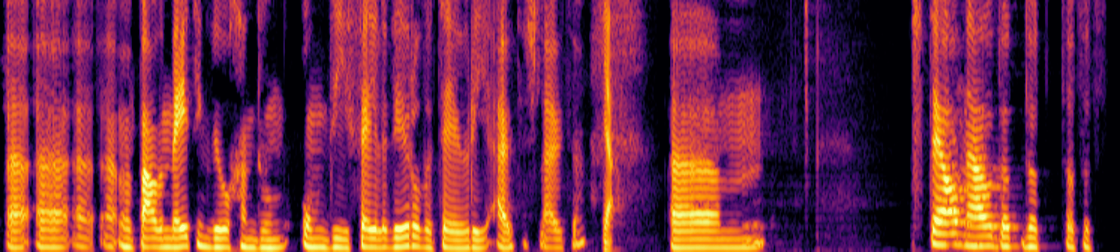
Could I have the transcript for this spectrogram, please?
eh, eh, eh, een bepaalde meting wil gaan doen om die vele werelden-theorie uit te sluiten. Ja. Ehm, stel nou dat, dat, dat, het,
